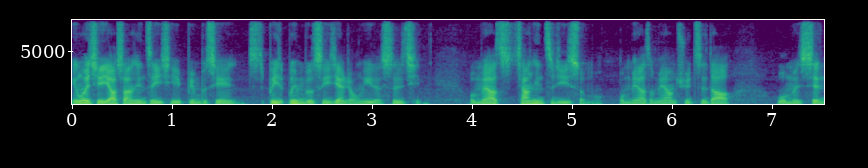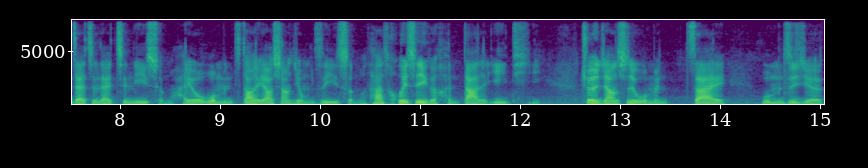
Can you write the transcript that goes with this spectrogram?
因为其实要相信自己，其实并不是件并并不是一件容易的事情。我们要相信自己什么？我们要怎么样去知道我们现在正在经历什么？还有我们到底要相信我们自己什么？它会是一个很大的议题。就很像是我们在我们自己的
